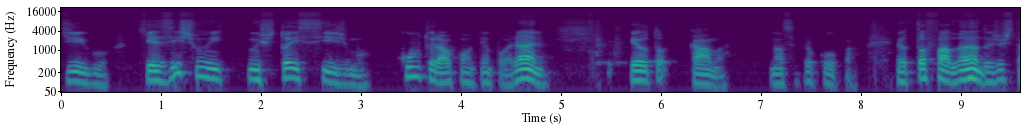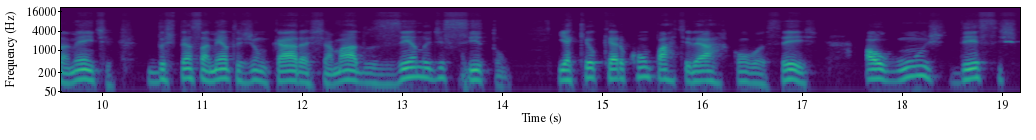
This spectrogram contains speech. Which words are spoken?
digo que existe um, um estoicismo cultural contemporâneo, eu tô calma, não se preocupa. Eu estou falando justamente dos pensamentos de um cara chamado Zeno de Citon. E aqui eu quero compartilhar com vocês alguns desses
